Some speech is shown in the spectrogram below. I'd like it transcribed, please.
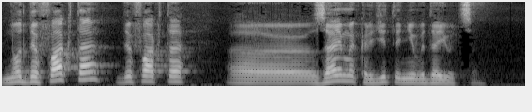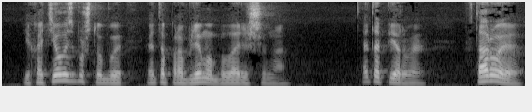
но де-факто, де-факто э, займы, кредиты не выдаются. И хотелось бы, чтобы эта проблема была решена. Это первое. Второе.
